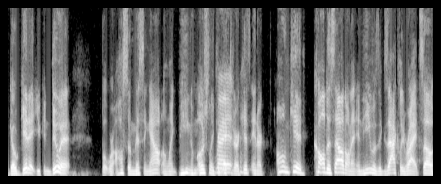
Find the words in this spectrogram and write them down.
go get it you can do it but we're also missing out on like being emotionally connected to our kids and our own kid called us out on it and he was exactly right. So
